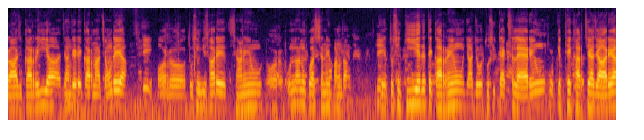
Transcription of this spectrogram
ਰਾਜ ਕਰ ਰਹੀ ਆ ਜਾਂ ਜਿਹੜੇ ਕਰਨਾ ਚਾਹੁੰਦੇ ਆ। ਜੀ। ਔਰ ਤੁਸੀਂ ਵੀ ਸਾਰੇ ਸਿਆਣੇ ਹੋ ਔਰ ਉਹਨਾਂ ਨੂੰ ਕੁਐਸਚਨ ਇਹ ਬਣਦਾ। ਜੀ ਤੁਸੀਂ ਕੀ ਇਹਦੇ ਤੇ ਕਰ ਰਹੇ ਹੋ ਜਾਂ ਜੋ ਤੁਸੀਂ ਟੈਕਸ ਲੈ ਰਹੇ ਹੋ, ਉਹ ਕਿੱਥੇ ਖਰਚਿਆ ਜਾ ਰਿਹਾ?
